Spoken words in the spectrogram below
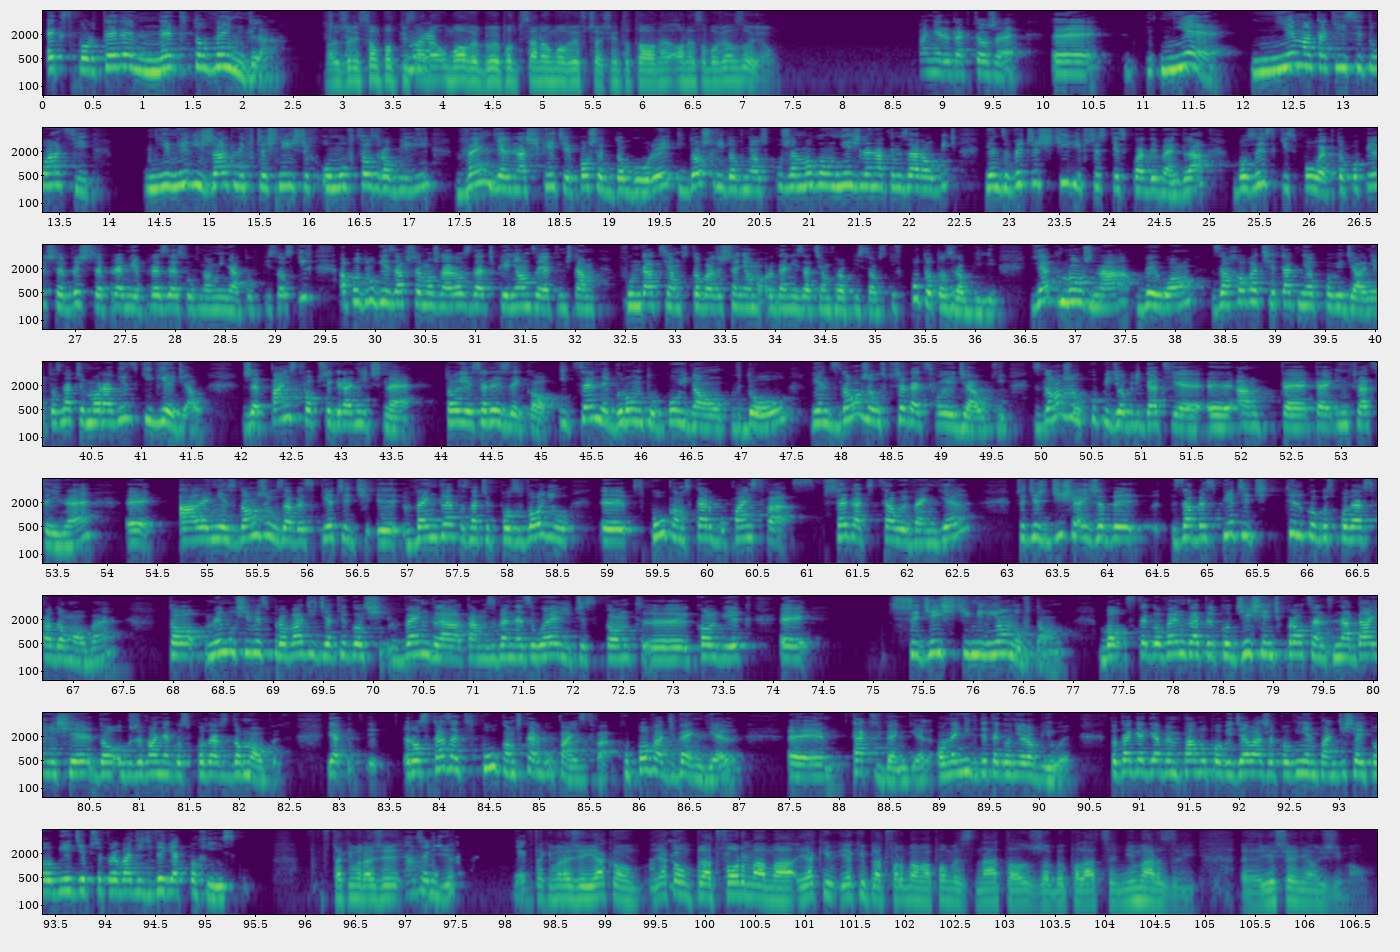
eksporterem netto węgla. No jeżeli są podpisane umowy, były podpisane umowy wcześniej, to, to one, one zobowiązują. Panie redaktorze, e, nie, nie ma takiej sytuacji nie mieli żadnych wcześniejszych umów, co zrobili? Węgiel na świecie poszedł do góry i doszli do wniosku, że mogą nieźle na tym zarobić, więc wyczyścili wszystkie składy węgla, bo zyski spółek to po pierwsze wyższe premie prezesów, nominatów pisowskich, a po drugie zawsze można rozdać pieniądze jakimś tam fundacjom, stowarzyszeniom, organizacjom propisowskich. Po to to zrobili. Jak można było zachować się tak nieodpowiedzialnie? To znaczy Morawiecki wiedział, że państwo przygraniczne to jest ryzyko i ceny gruntu pójdą w dół, więc zdążył sprzedać swoje działki, zdążył kupić obligacje y, te, te inflacyjne, y, ale nie zdążył zabezpieczyć y, węgla, to znaczy pozwolił spółkom Skarbu Państwa sprzedać cały węgiel. Przecież dzisiaj, żeby zabezpieczyć tylko gospodarstwa domowe, to my musimy sprowadzić jakiegoś węgla tam z Wenezueli czy skądkolwiek 30 y, milionów ton, bo z tego węgla tylko 10% nadaje się do ogrzewania gospodarstw domowych. Y, rozkazać spółkom Skarbu Państwa kupować węgiel, y, taki węgiel, one nigdy tego nie robiły. To tak jak ja bym panu powiedziała, że powinien pan dzisiaj po obiedzie przeprowadzić wywiad po chińsku. W takim razie. W takim razie jaką, jaką platforma ma, jaki, jaki platforma ma pomysł na to, żeby Polacy nie marzli e, jesienią, zimą?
